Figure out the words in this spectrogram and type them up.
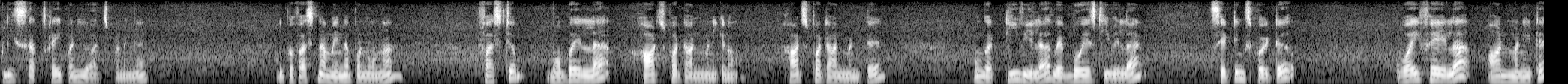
please subscribe பண்ணி வாட்ச் பண்ணுங்கள் இப்போ ஃபஸ்ட் நம்ம என்ன பண்ணுவோன்னா ஃபஸ்ட்டு மொபைலில் ஹாட்ஸ்பாட் ஆன் பண்ணிக்கணும். ஹாட்ஸ்பாட் ஆன் பண்ணிட்டு உங்கள் டிவியில் வெப்ஓஎஸ் டிவியில் செட்டிங்ஸ் போயிட்டு ஒய்ஃபையில் ஆன் பண்ணிவிட்டு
